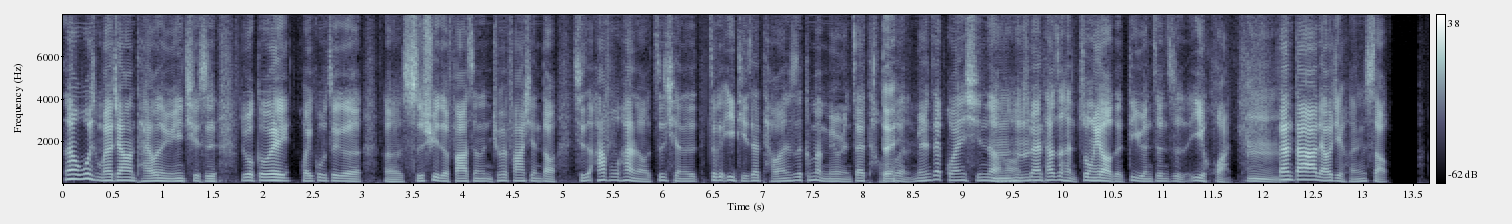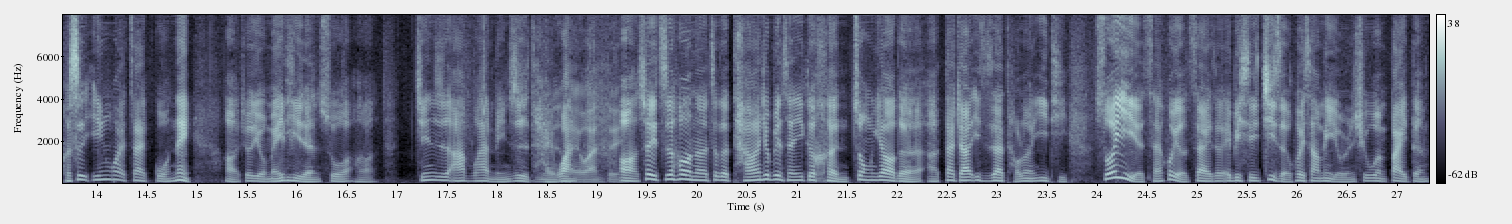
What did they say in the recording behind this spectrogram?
那为什么要加上台湾的原因？其实如果各位回顾这个呃时序的发生，你就会发现到，其实阿富汗哦之前的这个议题在台湾是根本没有人在讨论，没人在关心的哈、哦。虽然它是很重要的地缘政治的一环，嗯，但大家了解很少。可是因为在国内啊，就有媒体人说啊。今日阿富汗，明日台湾，台湾对啊，所以之后呢，这个台湾就变成一个很重要的呃，大家一直在讨论的议题，所以也才会有在这个 ABC 记者会上面有人去问拜登，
